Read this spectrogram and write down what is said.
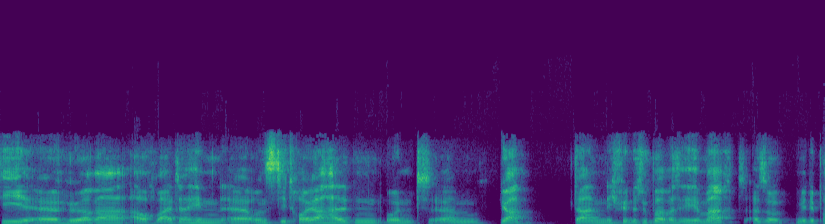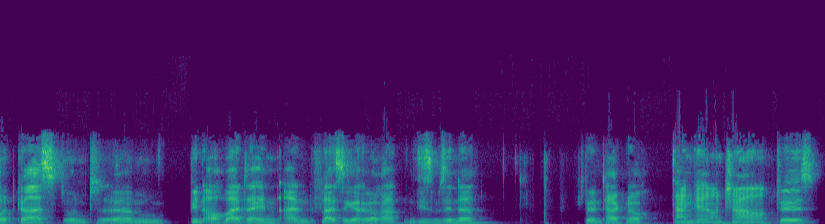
die äh, Hörer auch weiterhin uns die Treue halten und ähm, ja, dann, ich finde es super, was ihr hier macht, also mit dem Podcast und ähm, bin auch weiterhin ein fleißiger Hörer. In diesem Sinne, schönen Tag noch. Danke und ciao. Tschüss.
